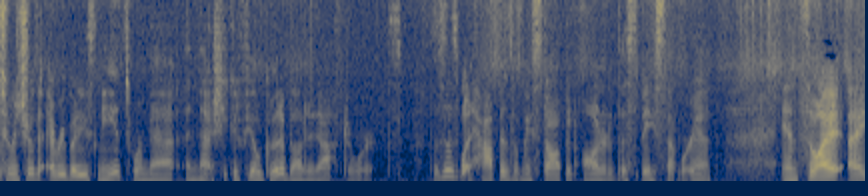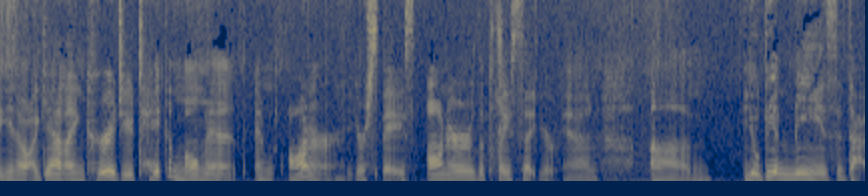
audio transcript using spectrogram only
to ensure that everybody's needs were met and that she could feel good about it afterwards. This is what happens when we stop and honor the space that we're in. And so I, I, you know, again, I encourage you take a moment and honor your space, honor the place that you're in. Um, you'll be amazed at that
